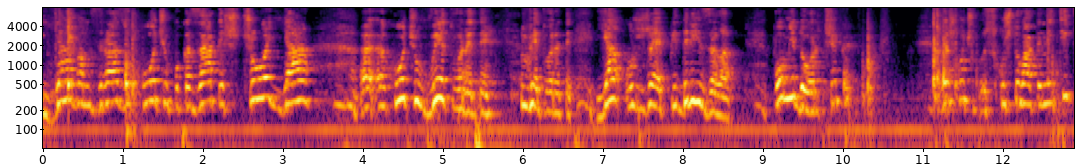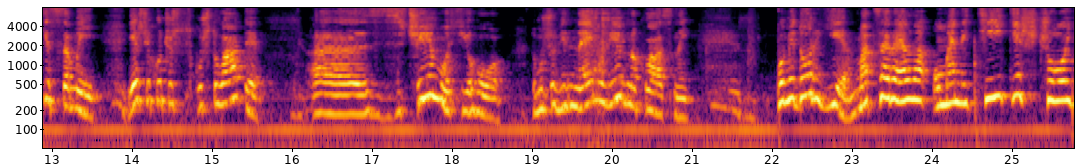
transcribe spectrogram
І я вам зразу хочу показати, що я е, е, хочу витворити. витворити. Я вже підрізала помідорчик. Я ж хочу скуштувати не тільки самий, я ще хочу скуштувати е, з чимось його, тому що він неймовірно класний. Помідор є, моцарела у мене тільки що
